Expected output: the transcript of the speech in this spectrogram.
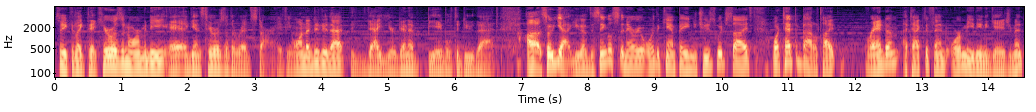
so you could like take Heroes of Normandy against Heroes of the Red Star. If you wanted to do that, that you're gonna be able to do that. Uh, so yeah, you have the single scenario or the campaign. You choose which sides, what type of battle type, random, attack, defend, or meeting engagement,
